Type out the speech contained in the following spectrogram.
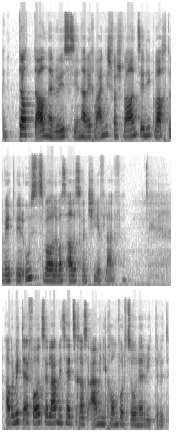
Ich war total nervös und habe mich manchmal fast wahnsinnig gemacht, damit wir auszuwählen, was alles schieflaufen könnte. Aber mit dem Erfolgserlebnis hat sich also auch meine Komfortzone erweitert.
